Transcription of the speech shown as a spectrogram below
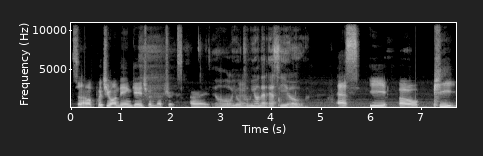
So I'll put you on the engagement metrics. All right. oh, you'll Yeah. put me on that SEO. SEO. S O P.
